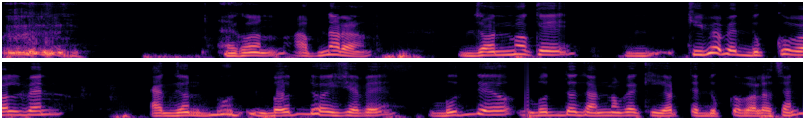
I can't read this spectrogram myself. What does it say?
এখন আপনারা জন্মকে কীভাবে দুঃখ বলবেন? একজন বৌদ্ধ- বৌদ্ধ হিসেবে বুদ্ধ বুদ্ধ জন্মকে কি অর্থে দুঃখ বলেছেন?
